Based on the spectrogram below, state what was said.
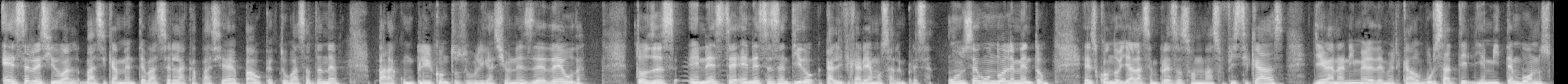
Ese residual básicamente va a ser la capacidad de pago que tú vas a tener para cumplir con tus obligaciones de deuda. Entonces, en este, en este sentido, calificaríamos a la empresa. Un segundo elemento es cuando ya las empresas son más sofisticadas, llegan a nivel de mercado bursátil y emiten bonos.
